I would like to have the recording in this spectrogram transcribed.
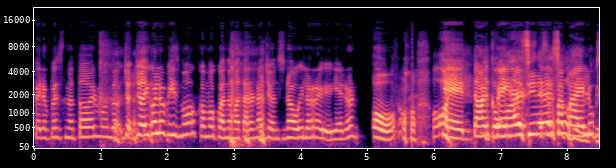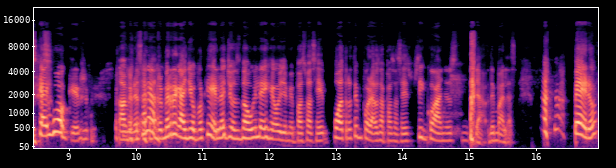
pero pues no todo el mundo. Yo, yo digo lo mismo como cuando mataron a Jon Snow y lo revivieron, o Oh, que Darth ¿cómo va a Vader es el eso? papá de Luke. Skywalker. No, a mí no es Alejandro me regañó porque lo de Jon Snow y le dije, oye, me pasó hace cuatro temporadas, o sea, pasó hace cinco años ya, de malas. Pero,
